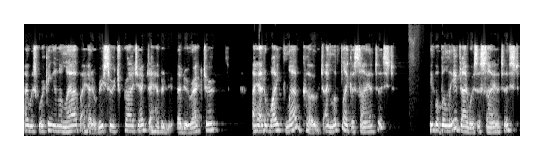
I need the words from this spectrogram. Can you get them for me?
I was working in a lab. I had a research project. I had a, a director. I had a white lab coat. I looked like a scientist. People believed I was a scientist.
